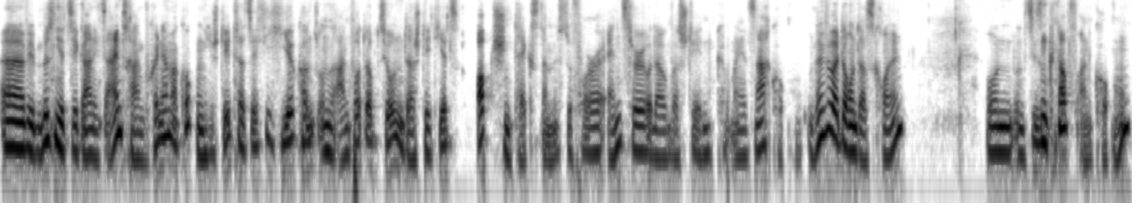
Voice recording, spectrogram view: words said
Äh, wir müssen jetzt hier gar nichts eintragen. Wir können ja mal gucken. Hier steht tatsächlich, hier kommt unsere Antwortoption. Da steht jetzt Option Text. Da müsste vorher Answer oder irgendwas stehen. Könnte man jetzt nachgucken. Und wenn wir weiter runter scrollen und uns diesen Knopf angucken,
